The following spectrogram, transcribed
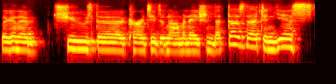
they're going to choose the currency denomination that does that. And yes,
